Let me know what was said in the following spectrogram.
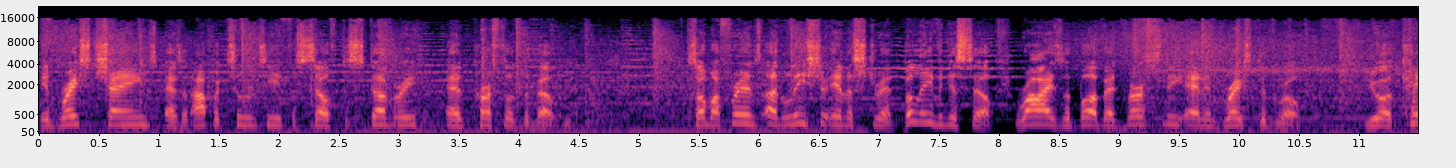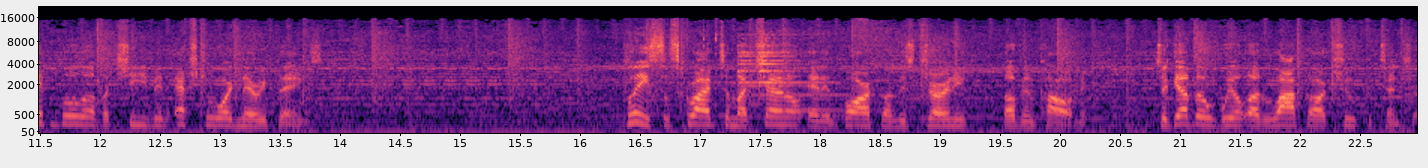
Embrace change as an opportunity for self discovery and personal development. So, my friends, unleash your inner strength, believe in yourself, rise above adversity, and embrace the growth. You are capable of achieving extraordinary things. Please subscribe to my channel and embark on this journey of empowerment. Together, we'll unlock our true potential.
